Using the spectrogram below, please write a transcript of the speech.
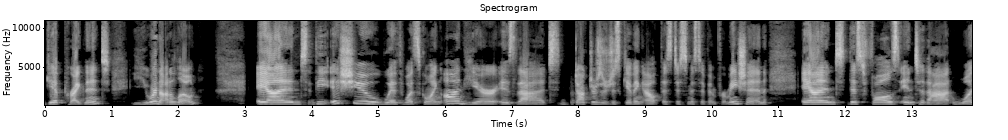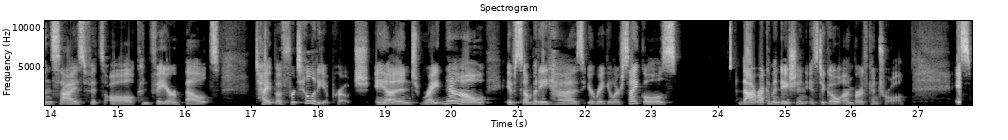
get pregnant, you are not alone. And the issue with what's going on here is that doctors are just giving out this dismissive information. And this falls into that one size fits all conveyor belt type of fertility approach. And right now, if somebody has irregular cycles, that recommendation is to go on birth control. It's,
